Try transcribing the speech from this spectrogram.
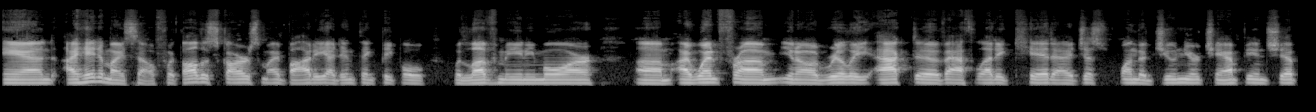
and I hated myself with all the scars on my body. I didn't think people would love me anymore. Um, I went from you know a really active athletic kid. I just won the junior championship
